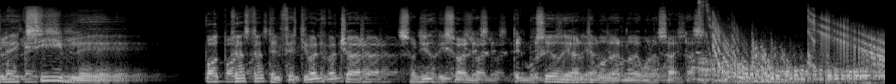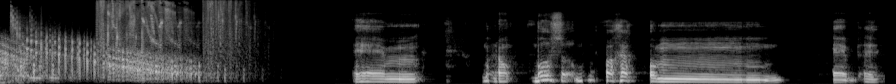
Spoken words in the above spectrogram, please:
Flexible. Podcast del Festival Escuchar Sonidos Visuales del Museo de Arte Moderno de Buenos Aires. Em, bueno, vos, trabajas con eh, eh,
